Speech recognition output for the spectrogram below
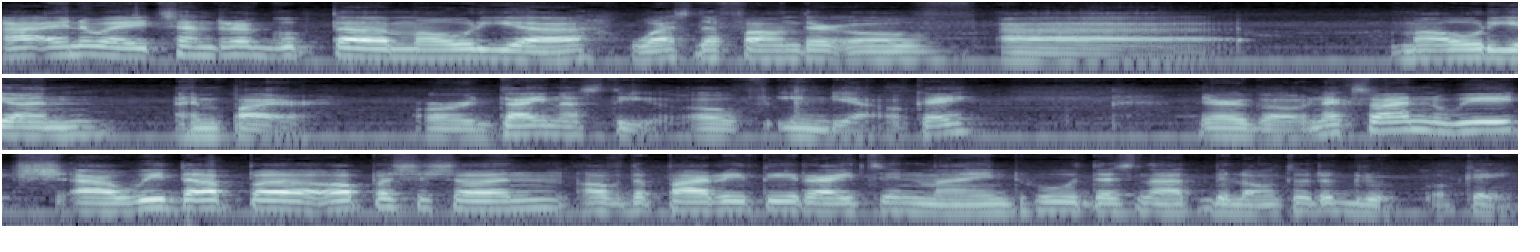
Uh, anyway, Chandragupta Maurya was the founder of uh, Mauryan Empire or dynasty of India. Okay, there you go. Next one, which uh, with the uh, opposition of the parity rights in mind, who does not belong to the group. Okay,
